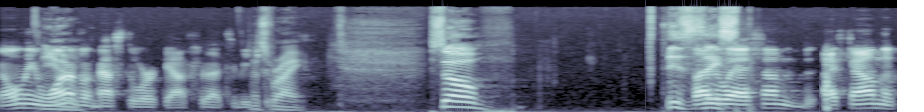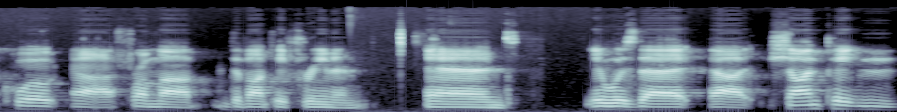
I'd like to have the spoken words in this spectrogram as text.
Only one of them has to work out for that to be true. That's true. right. So, is by the way, I found I found the quote uh, from uh, Freeman, and it was that uh, Sean Payton,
